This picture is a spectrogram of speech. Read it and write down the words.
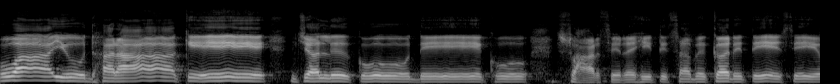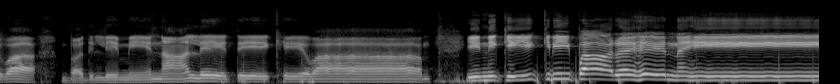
वायु धरा के जल को देखो। स्वार्थ रहित सब करते सेवा, बदले में ना लेते खेवा। इनकी कृपा रहे नहीं।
